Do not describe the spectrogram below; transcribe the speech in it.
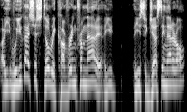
Are you, were you guys just still recovering from that? Are you are you suggesting that at all?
